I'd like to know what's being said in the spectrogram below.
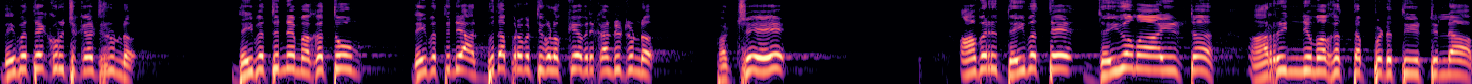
ദൈവത്തെക്കുറിച്ച് കേട്ടിട്ടുണ്ട്. ദൈവത്തിന്റെ മഹത്വവും ദൈവത്തിന്റെ അത്ഭുത പ്രവൃത്തികളൊക്കെ അവർ കണ്ടിട്ടുണ്ട്. പക്ഷേ അവർ ദൈവത്തെ ദൈവമായിട്ട് അറിഞ്ഞു മഹത്വപ്പെടുത്തിയിട്ടില്ല.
